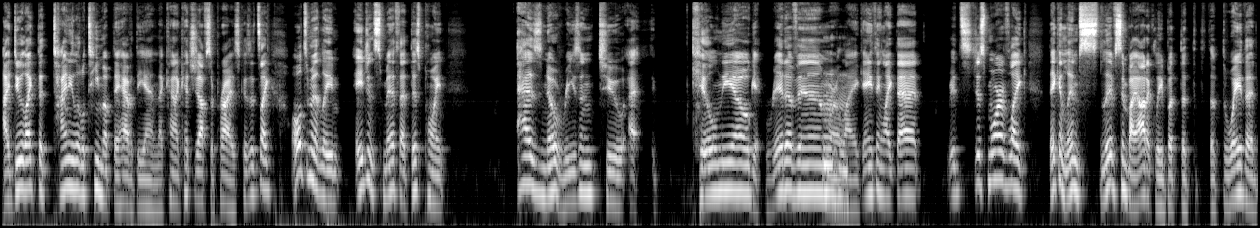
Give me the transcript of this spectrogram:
I do like the tiny little team up they have at the end that kind of catches you off surprise because it's like ultimately Agent Smith at this point has no reason to uh, kill Neo, get rid of him, or Mhm. like anything like that. It's just more of like they can live live symbiotically, but the the, the way that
